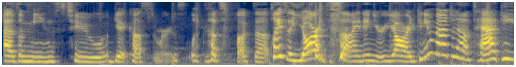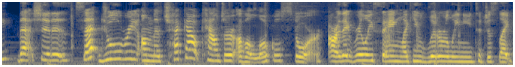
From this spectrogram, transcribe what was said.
as a means to get customers. Like, that's fucked up. Place a yard sign in your yard. Can you imagine how tacky that shit is? Set jewelry on the checkout counter of a local store. Are they really saying, like, you literally need to just, like,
